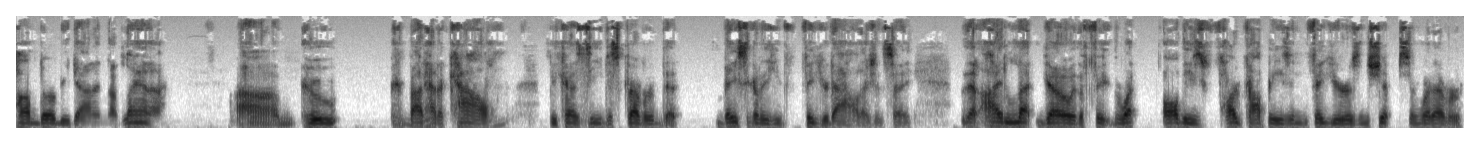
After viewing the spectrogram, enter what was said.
Tom Derby, down in Atlanta, um, who about had a cow because he discovered that basically he figured out, I should say, that I let go of the fi- what all these hard copies and figures and ships and whatever.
